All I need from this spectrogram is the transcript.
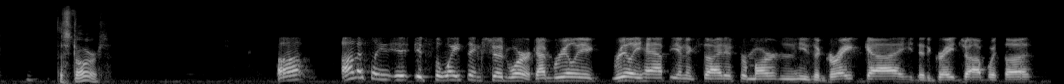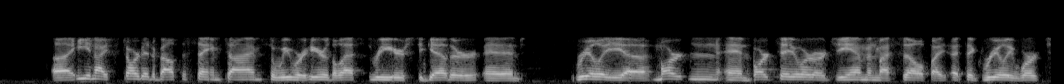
the Stars? Uh, honestly, it, it's the way things should work. I'm really, really happy and excited for Martin. He's a great guy. He did a great job with us. Uh, he and I started about the same time, so we were here the last three years together. And really, uh, Martin and Bart Taylor, our GM, and myself, I, I think really worked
